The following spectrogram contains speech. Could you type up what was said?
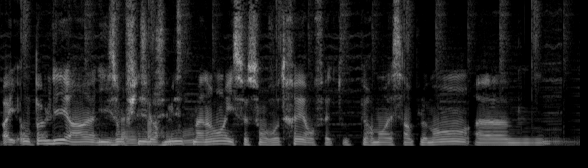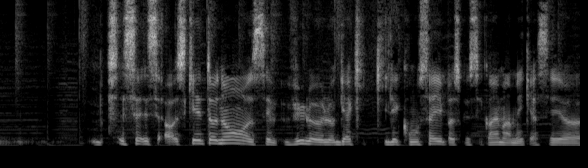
bah, on peut le dire, hein, ils ont fini leur minute maintenant, ils se sont vautrés en fait, tout purement et simplement. Euh, ce qui est étonnant, c'est vu le, gars qui, les conseille, parce que c'est quand même un mec assez, euh,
